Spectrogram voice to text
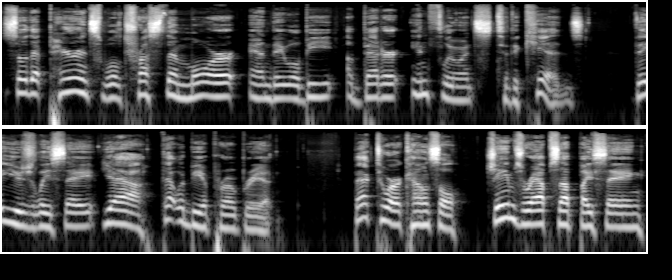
so that parents will trust them more and they will be a better influence to the kids. They usually say, yeah, that would be appropriate. Back to our council, James wraps up by saying,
